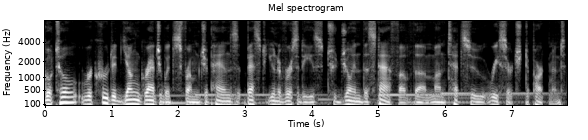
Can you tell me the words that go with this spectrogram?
Goto recruited young graduates from Japan's best universities to join the staff of the Mantetsu Research Department.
